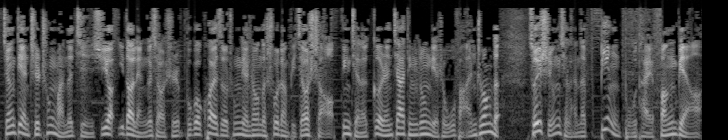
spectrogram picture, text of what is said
将电池充满的仅需要一到两个小时。不过快速充电桩的数量比较少，并且呢，个人家庭中也是无法安装的，所以使用起来呢并不太方便啊。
